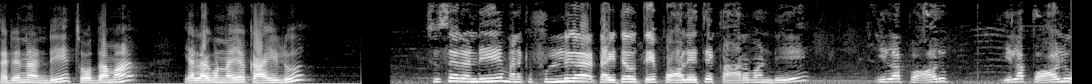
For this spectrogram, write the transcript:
సరేనండి? చూద్దామా? ఎలాగున్నాయో కాయలు? చూసారండి? మనకి ఫుల్గా టైట్ అవుతే పాలు అయితే కారవండి. ఇలా పాలు ఇలా పాలు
